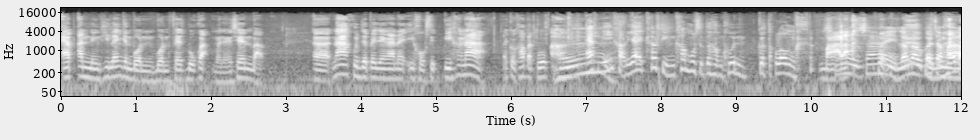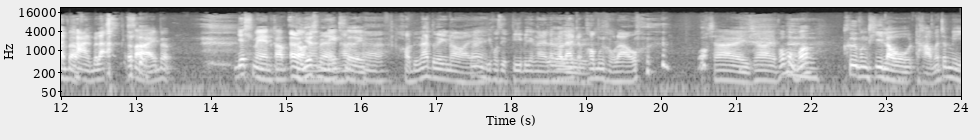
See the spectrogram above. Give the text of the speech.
แอปอันหนึ่งที่เล่นกันบนบน Facebook อะเหมือนอย่างเช่นแบบเอ่อหน้าคุณจะเป็นยังไงในอีกหกสิบปีข้างหน้า แล้วกดเข้าไปปุ๊บเออแอปนี้ขออนุญาตเข้าถึงข้อมูลส่วนตัวของคุณกดตกลงมาละใช่ใช่แล้วเราก็จะเหมาอนให้แบบผ่านไปละสายแบบ yes man ครับเออตอน yes นั้น man next ครับเลยอ่าขอดูหน้าตัวเองหน่อยใช่อีกหกสิบปีเป็นยังไง แล้วก็เออแลกกับข้อมูลของเรา ใช่ใช่เพราะผมว่าเออคือบางทีเราถามว่าจะมี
